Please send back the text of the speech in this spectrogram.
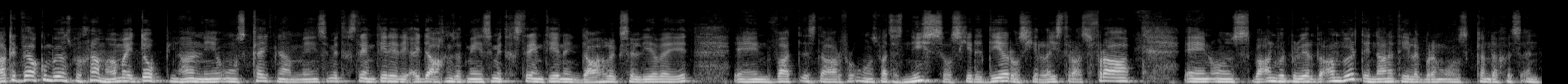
Hartlik welkom by ons program Hou my dop. Ja, nee, ons kyk na mense met gestremthede, die uitdagings wat mense met gestremthede in die daaglikse lewe het en wat is daar vir ons? Wat is nuus? Ons gee dit deur, ons gee luisteraars vrae en ons beantwoord probeer beantwoord en dan natuurlik bring ons kundiges in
